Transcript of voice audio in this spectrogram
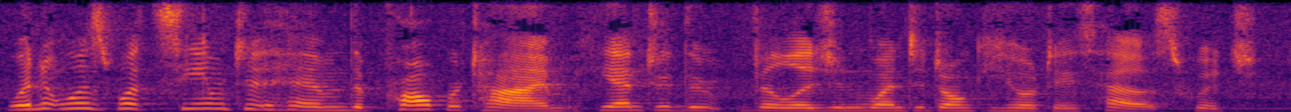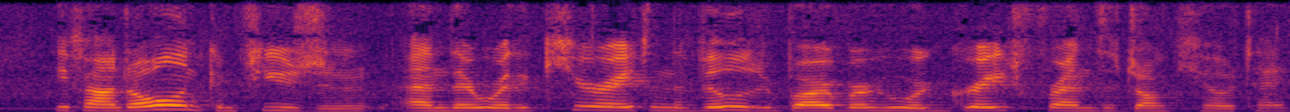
When it was what seemed to him the proper time, he entered the village and went to Don Quixote's house, which he found all in confusion, and there were the curate and the village barber who were great friends of Don Quixote,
